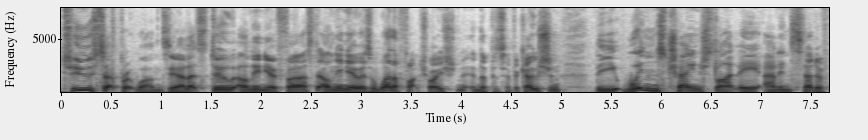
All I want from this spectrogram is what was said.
Two separate ones, yeah. Let's do El Nino first. El Nino is a weather fluctuation in the Pacific Ocean. The winds change slightly and instead of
